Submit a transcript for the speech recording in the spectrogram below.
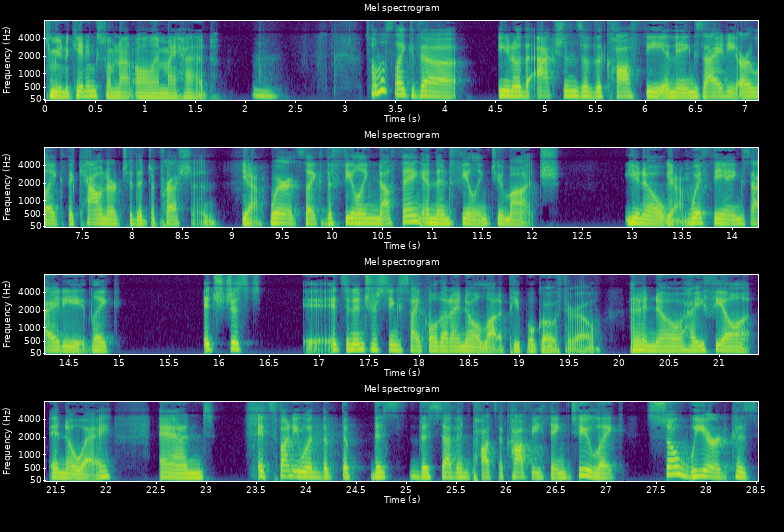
communicating so I'm not all in my head. Mm. It's almost like the, you know, the actions of the coffee and the anxiety are like the counter to the depression, Yeah. where it's like the feeling nothing and then feeling too much, you know, Yeah. with the anxiety. Like it's just, it's an interesting cycle that I know a lot of people go through. And I know how you feel in a way. And it's funny when the, the, this, the seven pots of coffee thing too, like so weird because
